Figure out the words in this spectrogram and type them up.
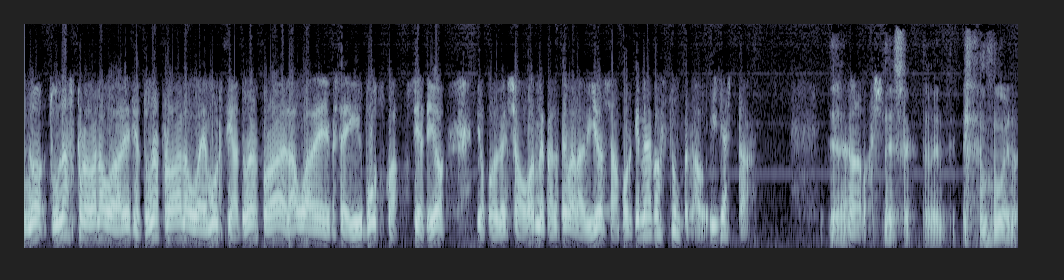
no, tú no has probado el agua de Valencia, tú no has probado el agua de Murcia, tú no has probado el agua de, de Guipúzcoa, hostia, tío, yo pues esa agua me parece maravillosa, porque me he acostumbrado y ya está. Ya, Nada más. Exactamente. Bueno,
